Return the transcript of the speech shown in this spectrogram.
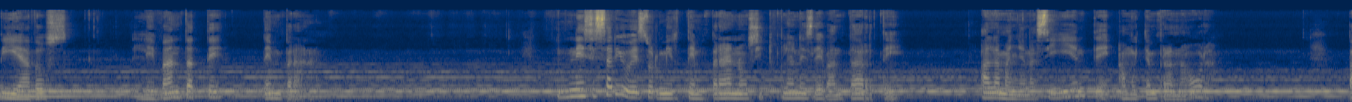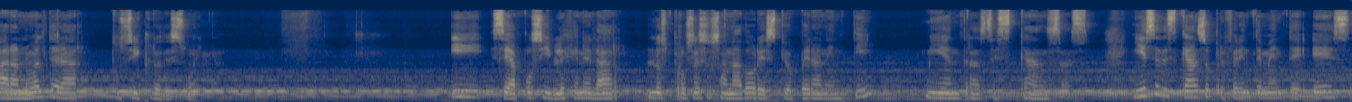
Día 2. Levántate temprano. Necesario es dormir temprano si tu plan es levantarte a la mañana siguiente a muy temprana hora, para no alterar tu ciclo de sueño y sea posible generar los procesos sanadores que operan en ti mientras descansas. Y ese descanso preferentemente es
